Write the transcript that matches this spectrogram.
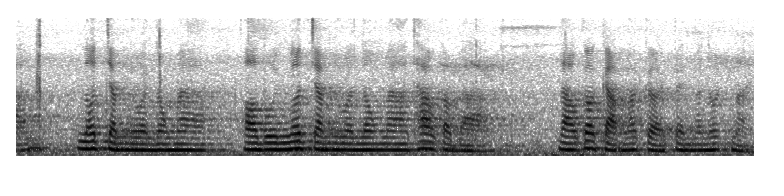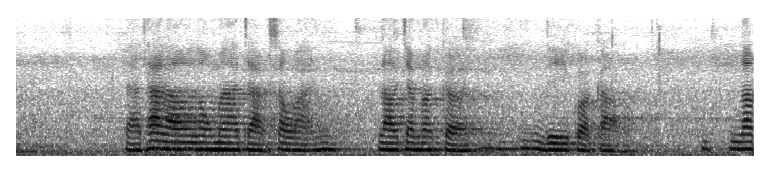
าปลดจำนวนลงมา พอบุญลดจำนวนลงมาเท่ากับบาปเราก็กลับมาเกิดเป็นมนุษย์ใหม่ แต่ถ้าเราลงมาจากสวรรค์ เราจะมาเกิดดีกว่าเก่าร่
